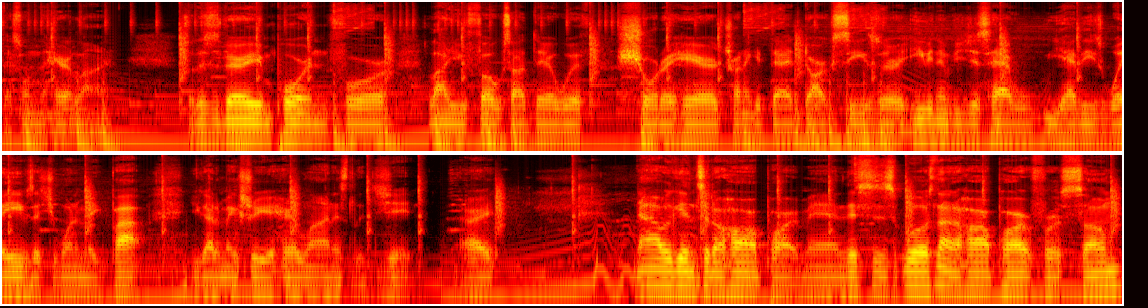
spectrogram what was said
that's on the hairline. So this is very important for a lot of you folks out there with shorter hair, trying to get that dark Caesar. Even if you just have you have these waves that you want to make pop, you got to make sure your hairline is legit. All right. Now we get into the hard part, man. This is well, it's not a hard part for some,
